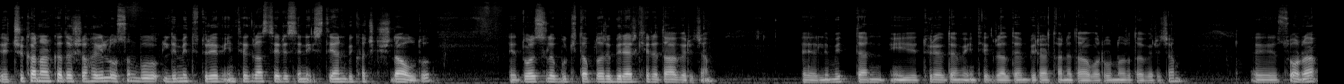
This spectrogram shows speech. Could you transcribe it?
E, çıkan arkadaşa hayırlı olsun. Bu limit türev integral serisini isteyen birkaç kişi daha oldu. E, dolayısıyla bu kitapları birer kere daha vereceğim. E, limitten, e, türevden ve integralden birer tane daha var. Onları da vereceğim. E, sonra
